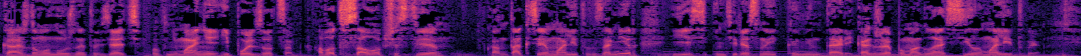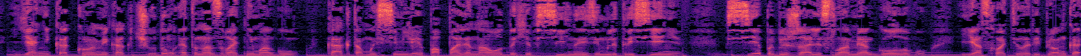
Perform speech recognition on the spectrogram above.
каждому нужно это взять во внимание и пользоваться. А вот в сообществе ВКонтакте «Молитвах за мир» есть интересный комментарий. Как же помогла сила молитвы? Я никак, кроме как чудом, это назвать не могу. Как-то мы с семьей попали на отдыхе в сильное землетрясение. Все побежали, сломя голову. Я схватила ребенка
